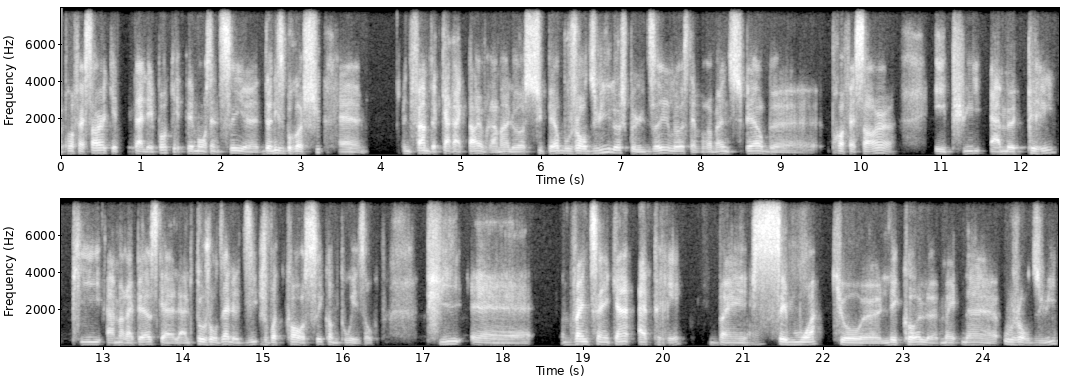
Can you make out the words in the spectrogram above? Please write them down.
le professeur qui était à l'époque, qui était mon sensei euh, Denise Brochu, euh, une femme de caractère vraiment là, superbe. Aujourd'hui, je peux le dire, c'était vraiment une superbe euh, professeure. Et puis, elle me prie, puis elle me rappelle ce qu'elle a toujours dit, elle a dit, je vais te casser comme tous les autres. Puis, 25 ans après, ben, c'est moi qui ai l'école maintenant aujourd'hui.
